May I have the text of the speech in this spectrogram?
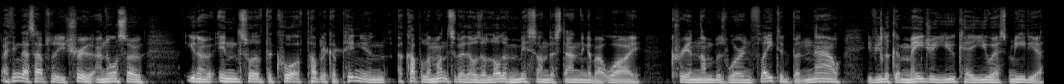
I think that's absolutely true. And also, you know, in sort of the court of public opinion, a couple of months ago, there was a lot of misunderstanding about why Korean numbers were inflated. But now, if you look at major UK, US media,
